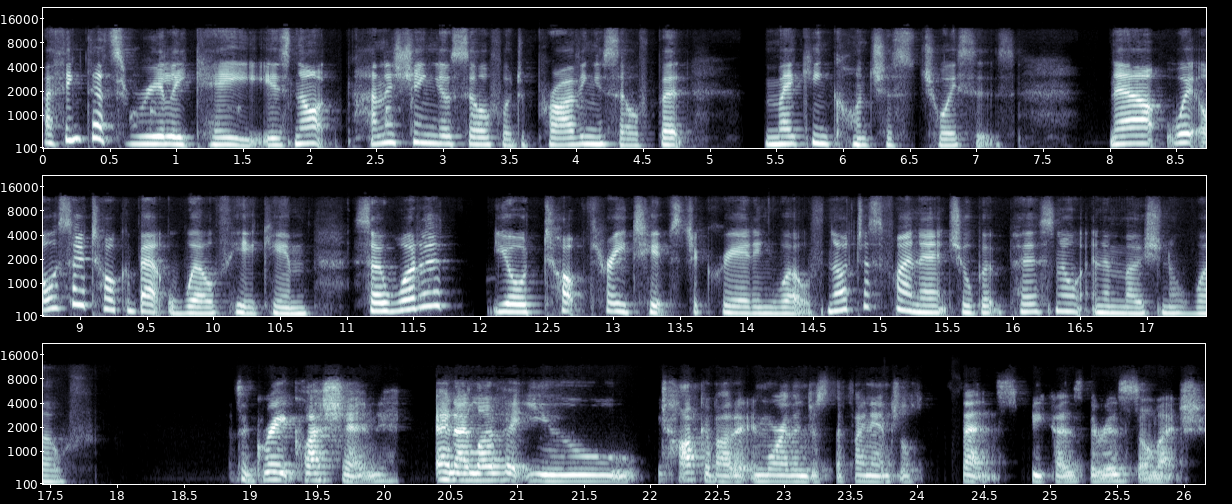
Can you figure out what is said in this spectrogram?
I think that's really key is not punishing yourself or depriving yourself, but making conscious choices. Now, we also talk about wealth here, Kim. So, what are your top three tips to creating wealth, not just financial, but personal and emotional wealth? That's a great question. And I love that you talk about it in more than just the financial because there is so much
